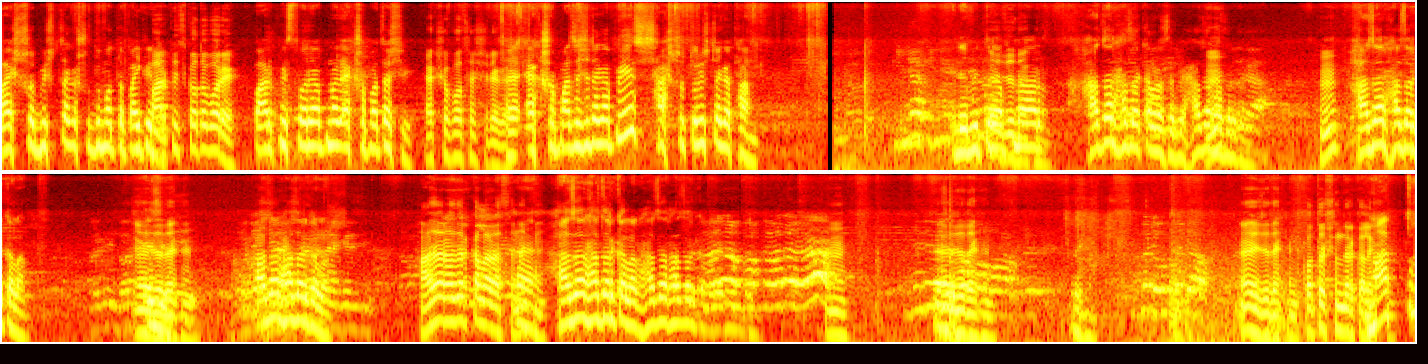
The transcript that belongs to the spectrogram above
বাইশশো বিশ টাকা শুধুমাত্র পাইকারি। পার পিস কত পরে পার পিস পরে আপনার একশো পঁচাশি। একশো পঁচাশি টাকা। একশো পঁচাশি টাকা পিস সাতশো চল্লিশ টাকা থান। এর ভিতরে আপনার হাজার হাজার কালার আছে হাজার হাজার কালার। হ্যাঁ? হাজার হাজার কালার। দেখেন। হাজার হাজার কালার হাজার হাজার কালার আছে হ্যাঁ নাকি? হাজার হাজার কালার হাজার হাজার কালার হুম। এই যে দেখেন। এই যে দেখেন কত সুন্দর কালেকশন মাত্র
